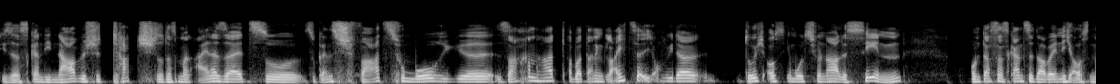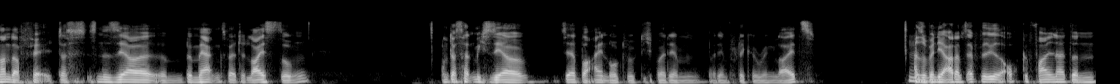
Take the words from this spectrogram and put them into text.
dieser skandinavische Touch, so dass man einerseits so, so ganz schwarzhumorige Sachen hat, aber dann gleichzeitig auch wieder durchaus emotionale Szenen und dass das Ganze dabei nicht auseinanderfällt. Das ist eine sehr ähm, bemerkenswerte Leistung. Und das hat mich sehr, sehr beeindruckt, wirklich bei dem, bei dem Flickering Lights. Also wenn dir Adams Apple auch gefallen hat, dann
